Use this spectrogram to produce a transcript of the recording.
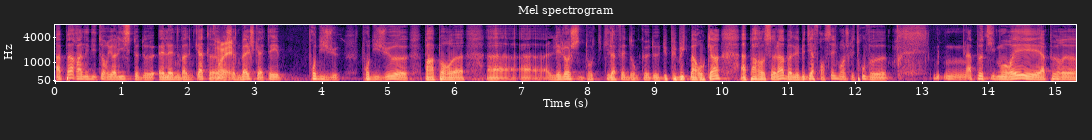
à part un éditorialiste de LN24, euh, la chaîne belge, qui a été prodigieux, prodigieux euh, par rapport euh, à, à l'éloge qu'il a fait donc de- du public marocain. À part cela, bah, les médias français, moi je les trouve euh, un peu timorés et un peu euh,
